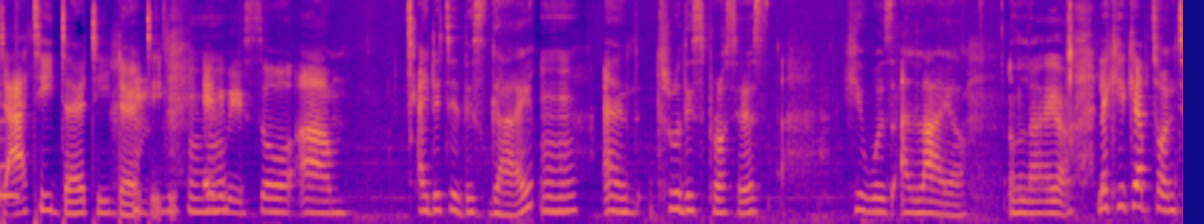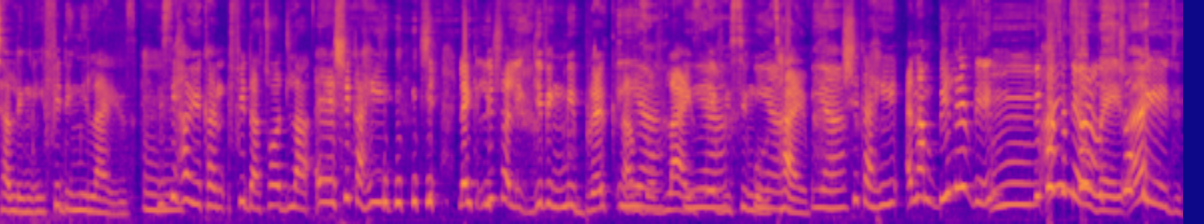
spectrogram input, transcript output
Dirty, dirty, dirty. anyway so um i dated this guy and through this process he was a liar A liar. like he kept on telling me feeding me lies you see how you can feed a toddler eh, shika hii Shi- like literally giving me breadcrumbs Yeah, of lies yeah, every single yeah, time yeah. shika hii and i'm believing Mm, because I know, so babe. stupid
